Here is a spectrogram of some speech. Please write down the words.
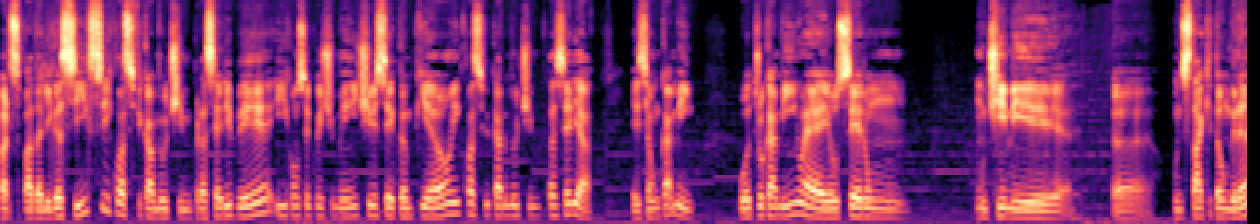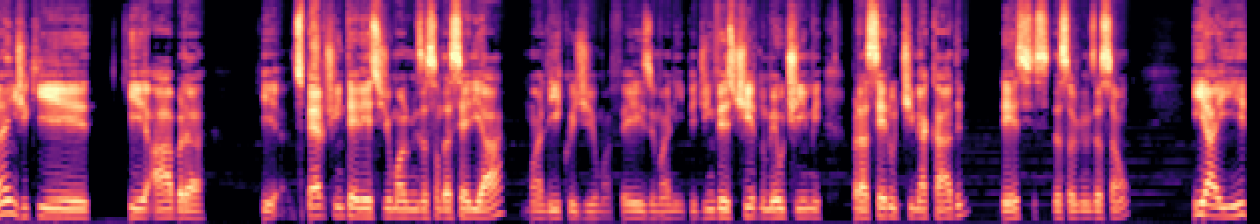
participar da Liga Six e classificar o meu time para a Série B e, consequentemente, ser campeão e classificar o meu time para a Série A. Esse é um caminho. Outro caminho é eu ser um, um time uh, um destaque tão grande que, que abra, que desperte o interesse de uma organização da Série A, uma Liquid, uma FaZe, uma NiP, de investir no meu time para ser o time Academy desses, dessa organização. E aí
